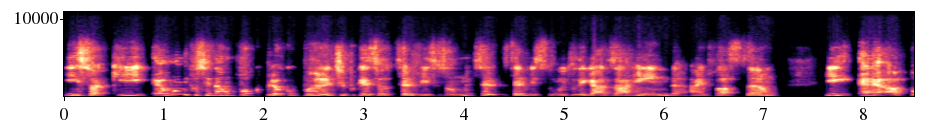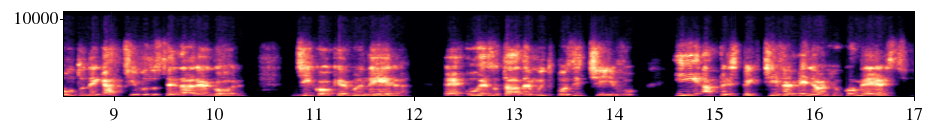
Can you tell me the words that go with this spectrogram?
Isso aqui é o único sinal um pouco preocupante, porque esses serviços são muito, serviços muito ligados à renda, à inflação, e é a ponto negativo do cenário agora. De qualquer maneira, é, o resultado é muito positivo e a perspectiva é melhor que o comércio,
